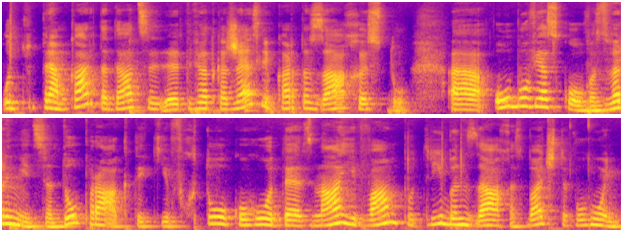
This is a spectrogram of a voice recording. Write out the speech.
От прям карта, да, це е, дев'ятка жезлів, карта захисту. Е, обов'язково зверніться до практиків, хто кого де знає, вам потрібен захист. Бачите, вогонь.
